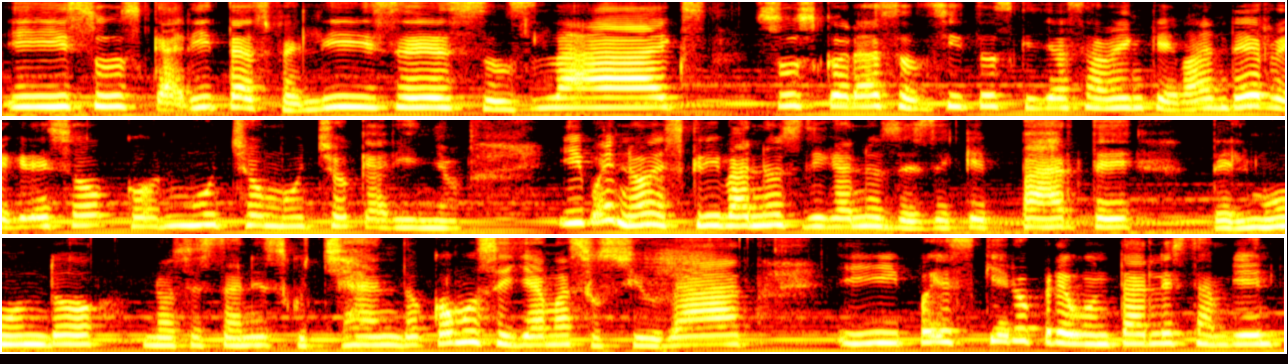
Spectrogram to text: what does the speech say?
y sus caritas felices, sus likes, sus corazoncitos que ya saben que van de regreso con mucho, mucho cariño. Y bueno, escríbanos, díganos desde qué parte del mundo nos están escuchando, cómo se llama su ciudad. Y pues quiero preguntarles también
